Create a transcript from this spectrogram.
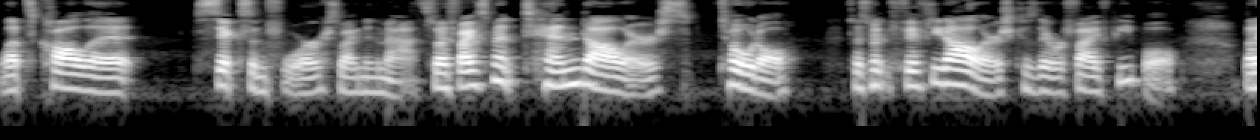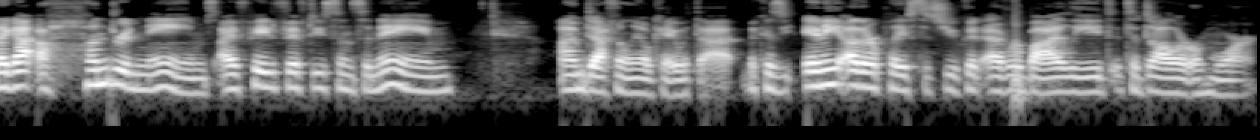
Let's call it six and four so I can do the math. So if I spent $10 total, so I spent $50 because there were five people, but I got 100 names, I've paid 50 cents a name. I'm definitely okay with that because any other place that you could ever buy leads, it's a dollar or more.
